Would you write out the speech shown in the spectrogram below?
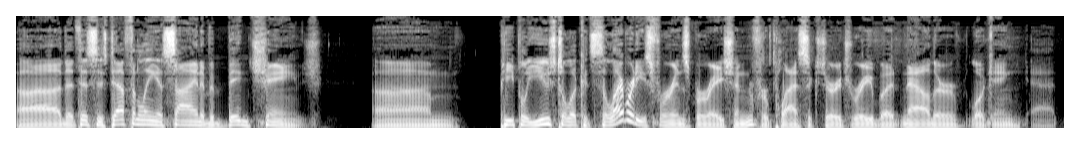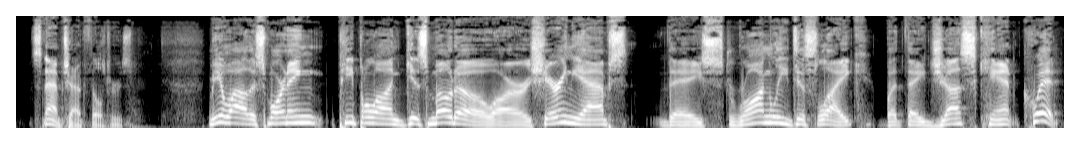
uh, that this is definitely a sign of a big change. Um, people used to look at celebrities for inspiration for plastic surgery, but now they're looking at Snapchat filters. Meanwhile, this morning, people on Gizmodo are sharing the apps they strongly dislike, but they just can't quit.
